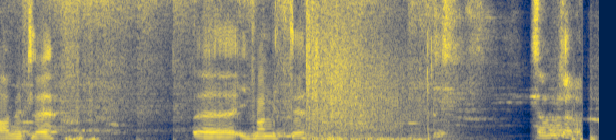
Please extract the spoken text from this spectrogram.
Ahmet'le e, idman bitti. Sen bu tarafa.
